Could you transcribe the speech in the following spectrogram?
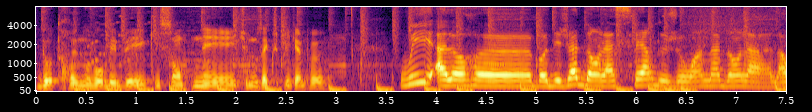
d'autres nouveaux bébés qui sont nés. Tu nous expliques un peu? Oui, alors euh, bon, déjà dans la sphère de Joanna, dans la, la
